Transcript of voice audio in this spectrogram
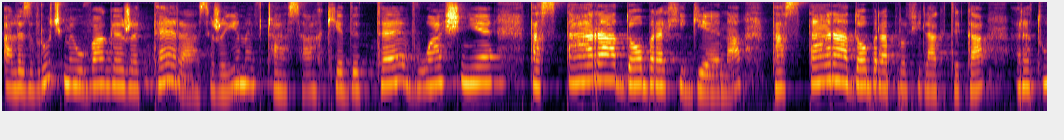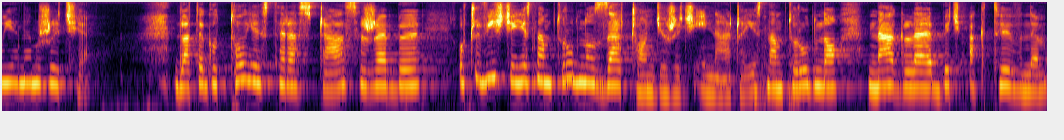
Ale zwróćmy uwagę, że teraz żyjemy w czasach, kiedy te właśnie ta stara, dobra higiena, ta stara, dobra profilaktyka ratuje nam życie. Dlatego to jest teraz czas, żeby oczywiście jest nam trudno zacząć żyć inaczej, jest nam trudno nagle być aktywnym.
